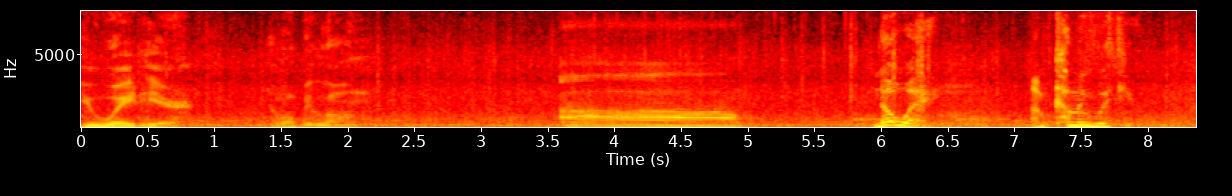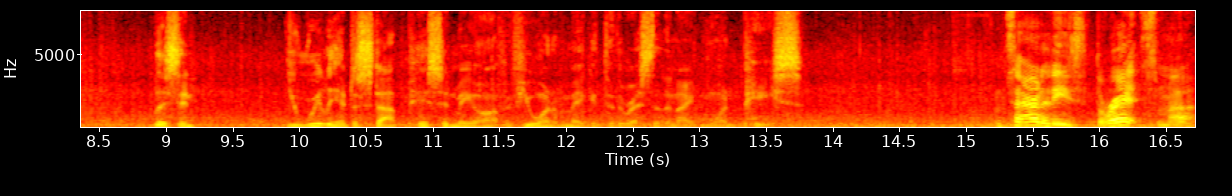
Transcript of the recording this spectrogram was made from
You wait here. I won't be long. Um, No way. I'm coming with you. Listen, you really have to stop pissing me off if you want to make it to the rest of the night in one piece. I'm tired of these threats, man.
